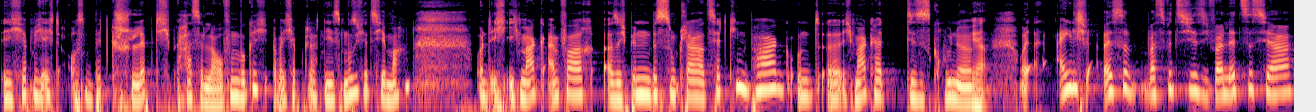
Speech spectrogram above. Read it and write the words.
Ich habe mich echt aus dem Bett geschleppt. Ich hasse Laufen wirklich, aber ich habe gedacht, nee, das muss ich jetzt hier machen. Und ich, ich mag einfach, also ich bin bis zum Clara Zetkin Park und äh, ich mag halt dieses Grüne. Ja. Und eigentlich, weißt du, was witzig ist, ich war letztes Jahr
